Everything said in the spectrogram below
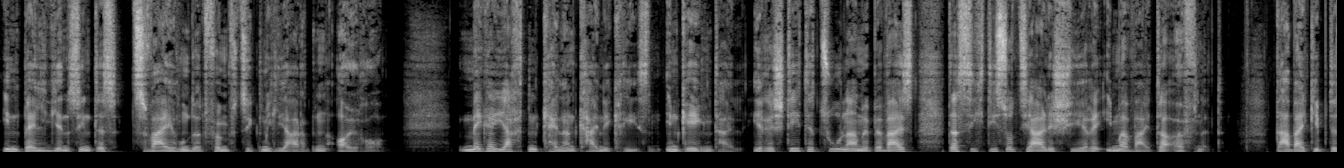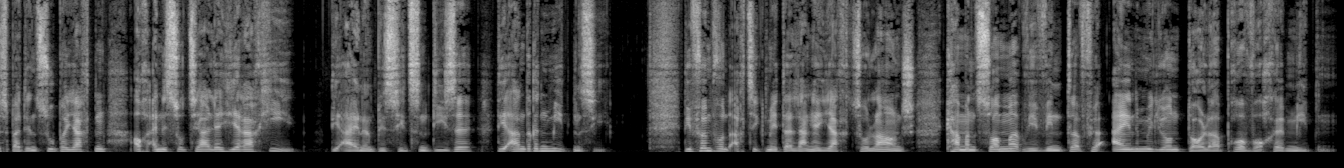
in Belgien sind es 250 Milliarden Euro. Megajachten kennen keine Krisen. Im Gegenteil, ihre stete Zunahme beweist, dass sich die soziale Schere immer weiter öffnet. Dabei gibt es bei den Superjachten auch eine soziale Hierarchie. Die einen besitzen diese, die anderen mieten sie. Die 85 Meter lange Yacht Solange kann man Sommer wie Winter für eine Million Dollar pro Woche mieten.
